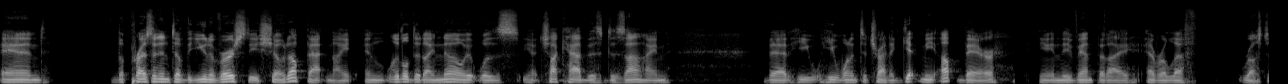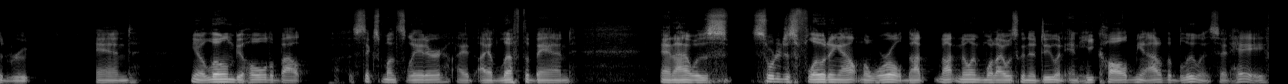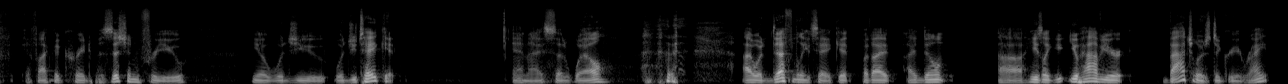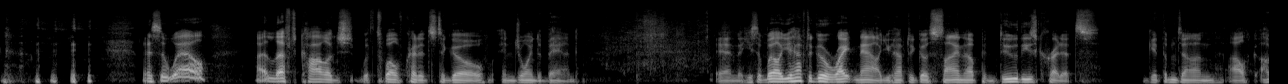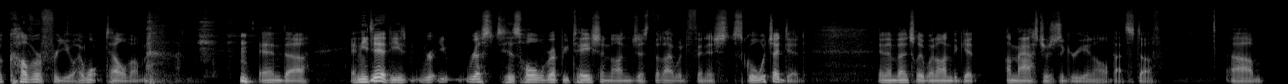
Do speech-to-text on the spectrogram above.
And the president of the university showed up that night, and little did I know it was you know, Chuck had this design that he he wanted to try to get me up there in the event that I ever left Rusted Root. And you know, lo and behold, about uh, six months later, I had, I had left the band, and I was sort of just floating out in the world, not not knowing what I was going to do. And, and he called me out of the blue and said, "Hey, if, if I could create a position for you, you know, would you would you take it?" And I said, "Well." I would definitely take it, but I, I don't. Uh, he's like, you have your bachelor's degree, right? I said, Well, I left college with 12 credits to go and joined a band. And he said, Well, you have to go right now. You have to go sign up and do these credits, get them done. I'll, I'll cover for you. I won't tell them. and, uh, and he did. He risked his whole reputation on just that I would finish school, which I did, and eventually went on to get a master's degree and all that stuff. Um,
